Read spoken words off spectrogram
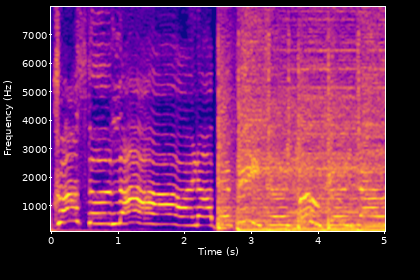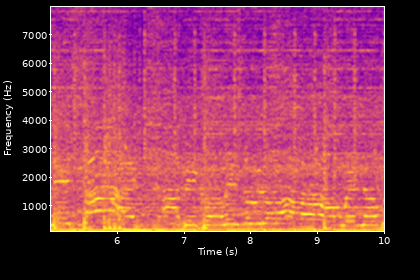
crossed the line, I've been beaten, no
